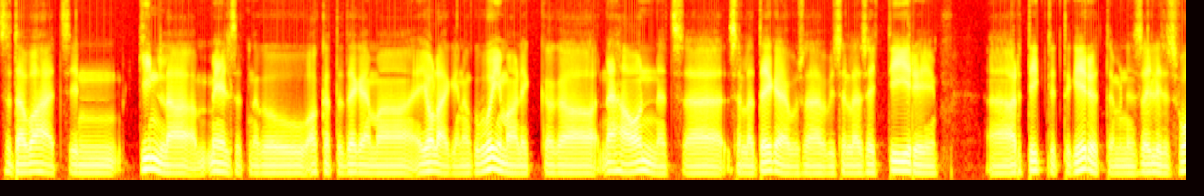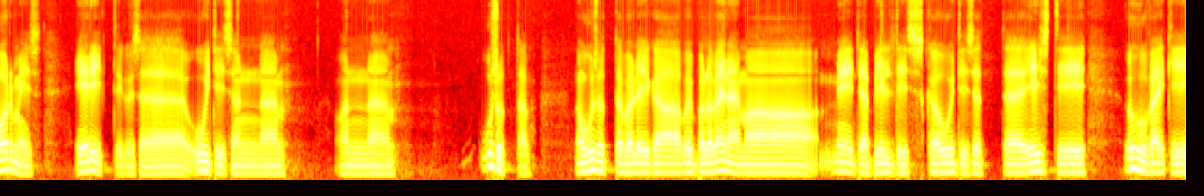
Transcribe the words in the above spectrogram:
seda vahet siin kindlameelselt nagu hakata tegema ei olegi nagu võimalik, aga näha on, et see, selle tegevuse või selle satiiri äh, artiklite kirjutamine sellises vormis, eriti kui see uudis on, on äh, usutav. no usutav oli ka võib-olla Venemaa meediapildis ka uudis, et äh, Eesti õhuvägi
